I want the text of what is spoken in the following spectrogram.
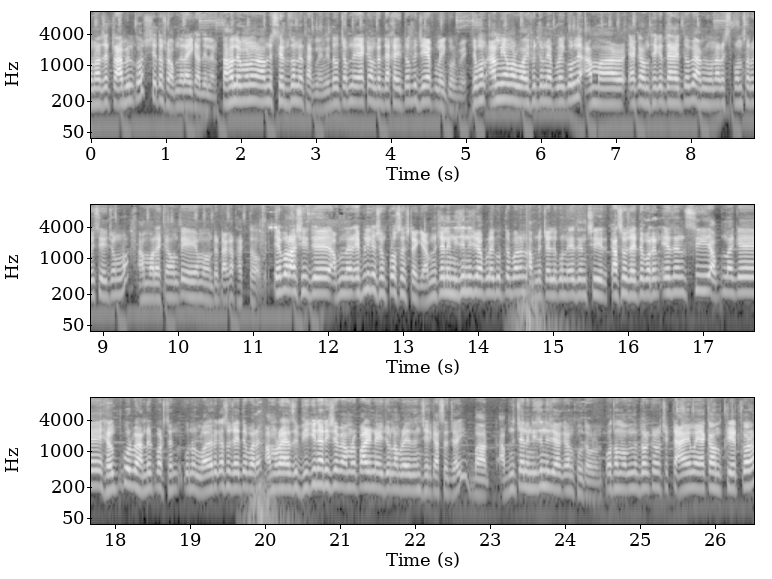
ওনার যে ট্রাভেল কস্ট সেটা সহ আপনি রাইখা দিলেন। তাহলে মনে হয় আপনি সেফ জোনে থাকলেন। এটা হচ্ছে আপনার অ্যাকাউন্টে দেখাইতে হবে যে অ্যাপ্লাই করবে। যেমন আমি আমার ওয়াইফের জন্য অ্যাপ্লাই করলে আমার অ্যাকাউন্ট থেকে দেখাইতে হবে, আমি ওনার স্পন্সর হয়েছি এই জন্য। আমার অ্যাকাউন্টে এই অ্যামাউন্টে টাকা থাকতে রাখতে হবে। এবার আসি যে আপনার অ্যাপ্লিকেশন প্রসেসটা কি? আপনি চাইলে নিজে নিজে অ্যাপ্লাই করতে পারেন, আপনি চাইলে কোনো এজেন্সির কাছেও যাইতে পারেন। এজেন্সি আপনাকে হেল্প করবে হান্ড্রেড পার্সেন্ট কোনো লয়ারের কাছেও যাইতে পারেন আমরা অ্যাজ এ বিগিনার হিসেবে আমরা পারি না এই জন্য আমরা এজেন্সির কাছে যাই বাট আপনি চাইলে নিজে নিজে অ্যাকাউন্ট খুলতে পারেন। প্রথম আপনার দরকার হচ্ছে আইএমআই অ্যাকাউন্ট ক্রিয়েট করা।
